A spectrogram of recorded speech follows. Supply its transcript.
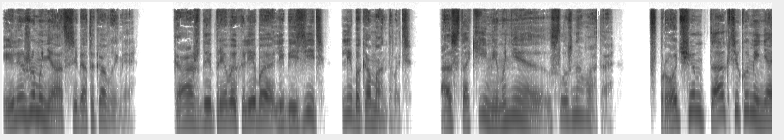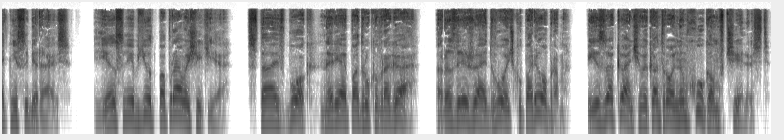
Или же мнят себя таковыми. Каждый привык либо лебезить, либо командовать. А с такими мне сложновато. Впрочем, тактику менять не собираюсь. Если бьют по правой ставь в бок, ныряй под руку врага, разряжай двоечку по ребрам и заканчивай контрольным хуком в челюсть.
